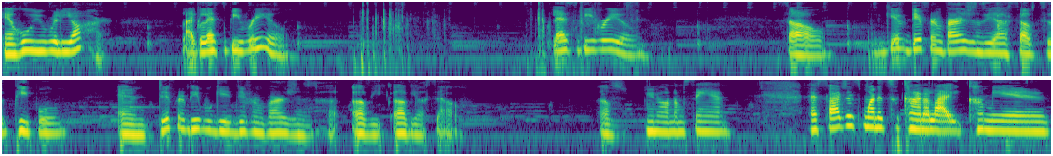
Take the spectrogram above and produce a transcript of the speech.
and who you really are like let's be real. Let's be real. So give different versions of yourself to people and different people get different versions of of yourself. Of you know what I'm saying? And so I just wanted to kind of like come in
